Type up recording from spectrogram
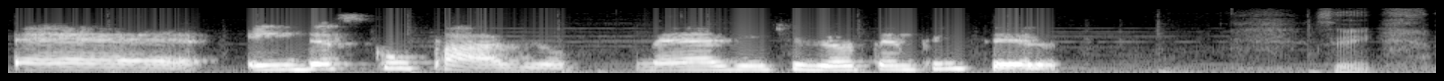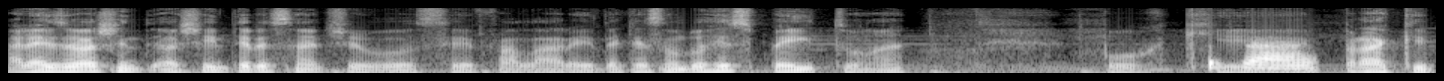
é indesculpável, né? A gente vê o tempo inteiro. Sim. Aliás, eu achei, achei interessante você falar aí da questão do respeito, né? Porque para que,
